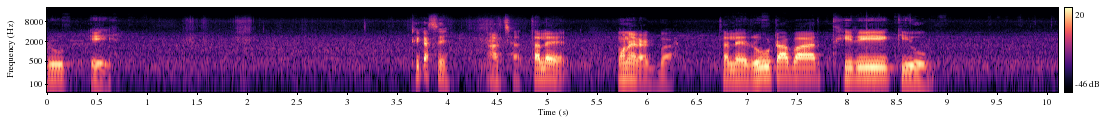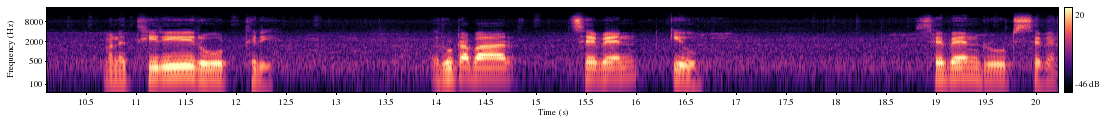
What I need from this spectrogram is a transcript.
রুট এ ঠিক আছে? আচ্ছা তাহলে মনে রাখবা। তাহলে রুট আবার থ্রি কিউব মানে থ্রি রুট থ্রি রুট আবার seven cube seven root seven.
